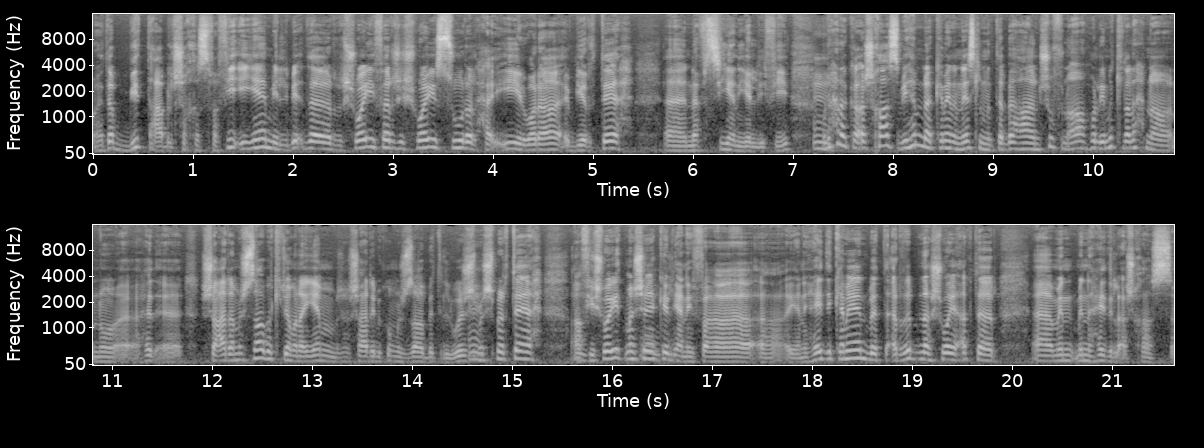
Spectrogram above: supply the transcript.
وهذا بيتعب الشخص. ففي أيام اللي بيقدر شوي يفرجي شوي الصورة الحقيقية اللي وراء بيرتاح آه، نفسيا يلي فيه. ونحن كأشخاص بيهمنا كمان الناس اللي بنتابعها نشوف إنه آه هو اللي مثلنا نحن إنه آه، آه، شعرها مش ظابط اليوم. من أيام شعري بيكون مش ظابط الوجه مش مرتاح آه في شوية مشاكل يعني. ف يعني هيدي كمان بتقربنا شوي أكثر من من هيدي الأشخاص.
